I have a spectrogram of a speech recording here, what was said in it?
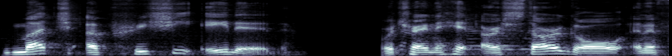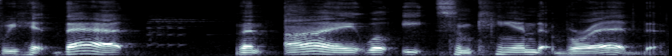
Much appreciated. We're trying to hit our star goal, and if we hit that, then I will eat some canned bread.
